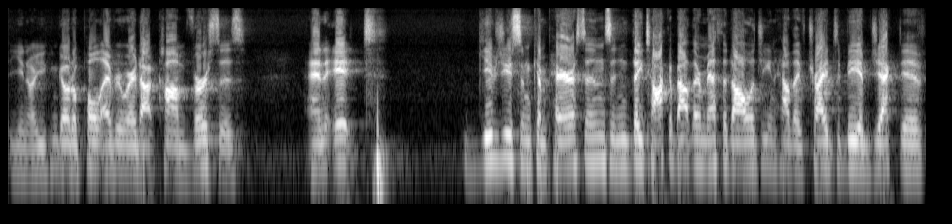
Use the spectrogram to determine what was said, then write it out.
you know, you can go to polleverywhere.com versus, and it gives you some comparisons, and they talk about their methodology and how they've tried to be objective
